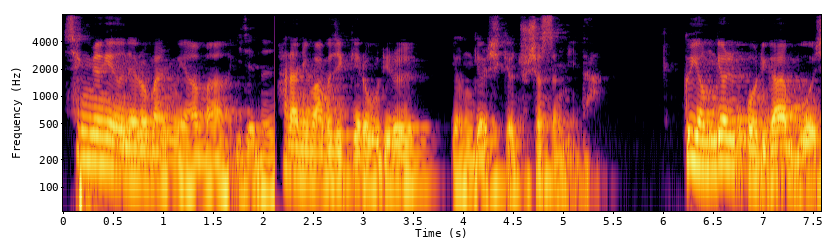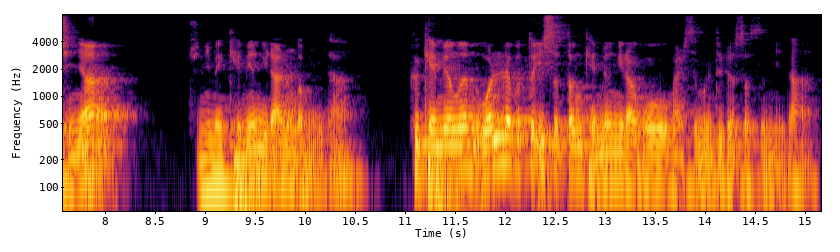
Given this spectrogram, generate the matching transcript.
생명의 은혜로 말미암아 이제는 하나님 아버지께로 우리를 연결시켜 주셨습니다. 그 연결고리가 무엇이냐? 주님의 계명이라는 겁니다. 그 계명은 원래부터 있었던 계명이라고 말씀을 드렸었습니다.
